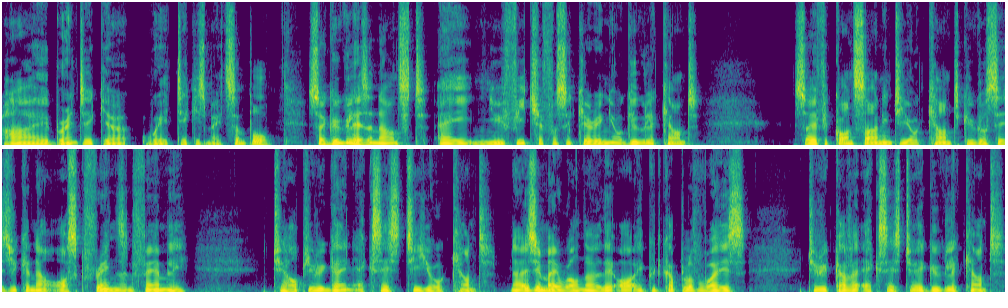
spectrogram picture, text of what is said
Hi, BrenTech here, where tech is made simple. So, Google has announced a new feature for securing your Google account. So, if you can't sign into your account, Google says you can now ask friends and family to help you regain access to your account. Now, as you may well know, there are a good couple of ways to recover access to a Google account.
